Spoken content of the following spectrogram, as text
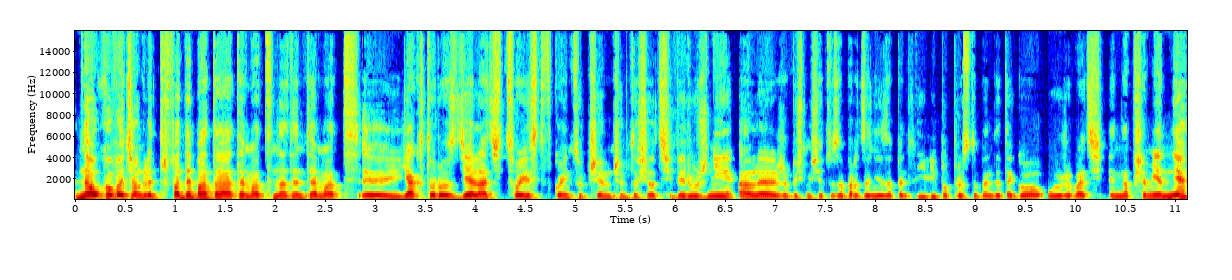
Naukowo ciągle trwa debata temat, na ten temat, y, jak to rozdzielać, co jest w końcu czym, czym to się od siebie różni, ale żebyśmy się tu za bardzo nie zapętlili, po prostu będę tego używać naprzemiennie.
